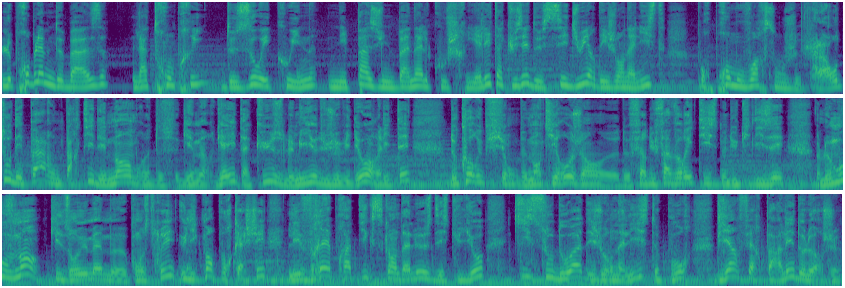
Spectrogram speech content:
le problème de base, la tromperie de Zoé Quinn n'est pas une banale coucherie. Elle est accusée de séduire des journalistes pour promouvoir son jeu. Alors au tout départ, une partie des membres de ce Gamergate accuse le milieu du jeu vidéo en réalité de corruption, de mentir aux gens, euh, de faire du favoritisme, d'utiliser le mouvement qu'ils ont eux-mêmes euh, construit uniquement pour cacher les vraies pratiques scandaleuses des studios qui soudoient des journalistes pour bien faire parler de leur jeu.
